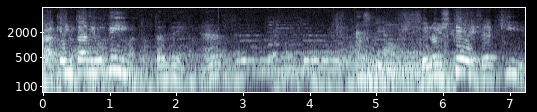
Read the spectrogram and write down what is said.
A quem está me ouvindo também. hein? Que não esteja aqui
